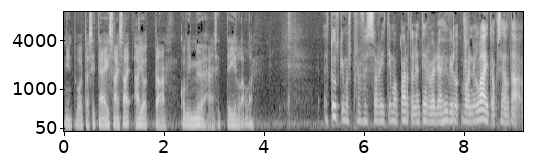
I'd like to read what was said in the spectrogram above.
niin tuota, sitä ei saisi ajoittaa kovin myöhään sitten illalla. Tutkimusprofessori Timo Partonen Terveyden ja hyvinvoinnin laitokselta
